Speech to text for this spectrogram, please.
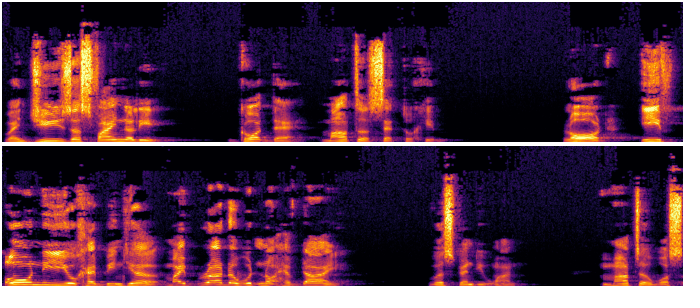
When Jesus finally got there, Martha said to him, Lord, if only you had been here, my brother would not have died. Verse 21. Martha was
